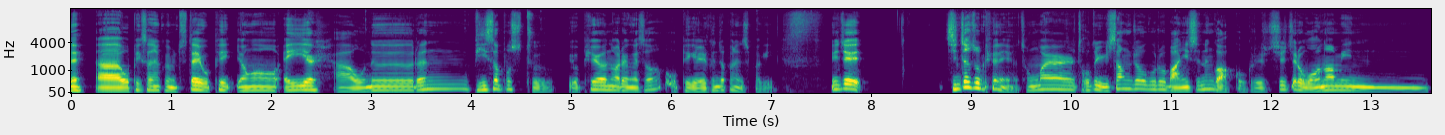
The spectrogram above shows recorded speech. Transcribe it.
네. 아 오픽 사냥꾼님 투데이 오픽 영어 AL 아 오늘은 be supposed to 요 표현 활용해서 오픽 AL 근접한 연습하기. 이제 진짜 좋은 표현이에요. 정말 저도 일상적으로 많이 쓰는 것 같고 그리고 실제로 원어민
